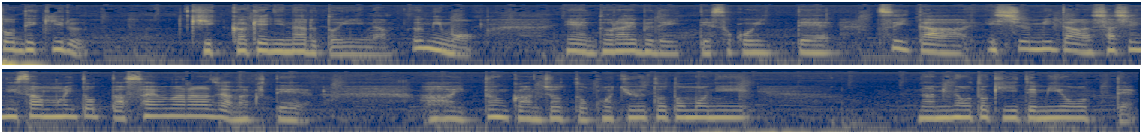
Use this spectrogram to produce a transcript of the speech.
とできるきっかけになるといいな。海も、ね、ドライブで行ってそこ行って着いた一瞬見た写真に3枚撮ったさよならじゃなくてあ1分間ちょっと呼吸とともに波の音聞いてみようって。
